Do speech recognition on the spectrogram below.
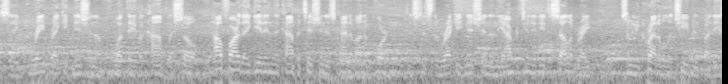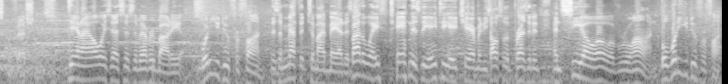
is a great recognition of what they've accomplished. So, how far they get in the competition is kind of unimportant. It's just the recognition and the opportunity to celebrate some incredible achievement by these professionals. Dan, I always ask this of everybody what do you do for fun? There's a method to my madness. By the way, Stan is the ATA chairman, he's also the president and COO of Ruan. But what do you do for fun?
